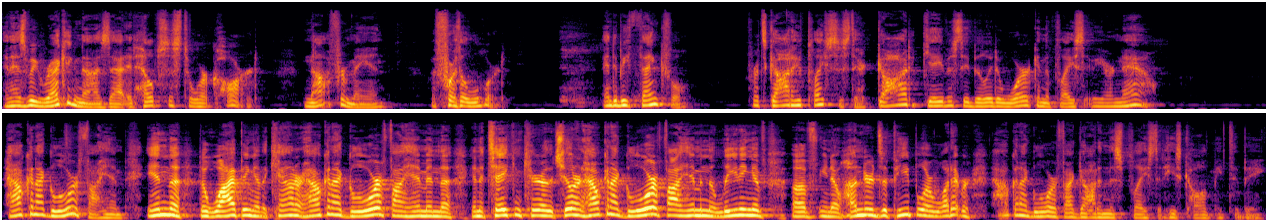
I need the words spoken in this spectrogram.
And as we recognize that, it helps us to work hard, not for man, but for the Lord, and to be thankful for it's God who placed us there. God gave us the ability to work in the place that we are now. How can I glorify him in the, the wiping of the counter? How can I glorify him in the, in the taking care of the children? How can I glorify him in the leading of, of you know, hundreds of people or whatever? How can I glorify God in this place that he's called me to be?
